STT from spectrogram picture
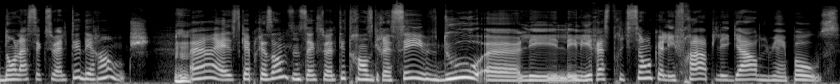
dont la sexualité dérange. Mhm. Hein? Est-ce qu'elle présente une sexualité transgressive, d'où euh, les, les, restrictions que les frères et les gardes lui imposent?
